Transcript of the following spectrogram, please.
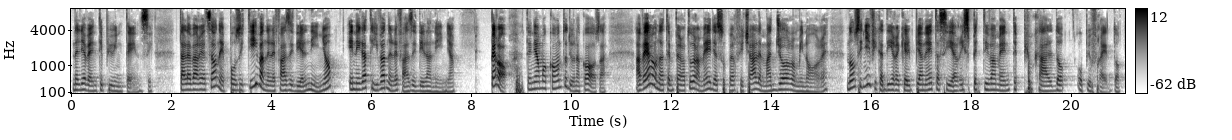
negli eventi più intensi. Tale variazione è positiva nelle fasi di El Niño e negativa nelle fasi di La Niña. Però teniamo conto di una cosa avere una temperatura media superficiale maggiore o minore non significa dire che il pianeta sia rispettivamente più caldo o più freddo.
